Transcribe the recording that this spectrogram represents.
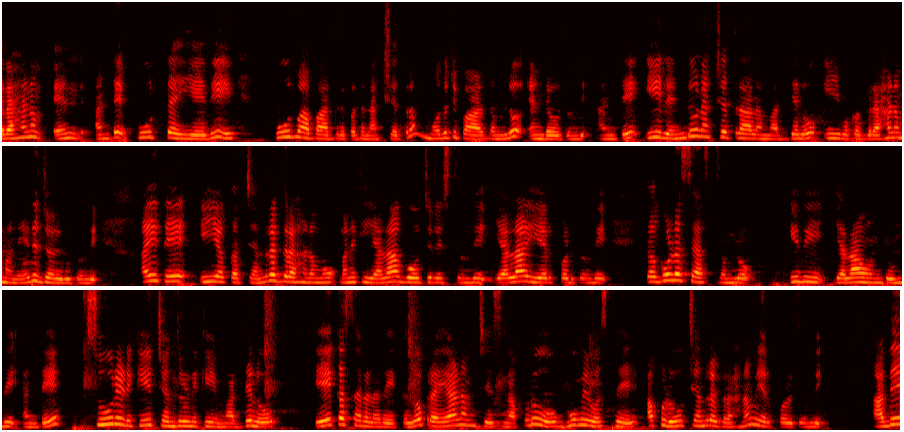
గ్రహణం ఎండ్ అంటే పూర్తయ్యేది పూర్వభాద్రపద నక్షత్రం మొదటి పాదంలో ఎండ్ అవుతుంది. అంటే ఈ రెండు నక్షత్రాల మధ్యలో ఈ ఒక గ్రహణం అనేది జరుగుతుంది. అయితే ఈ యొక్క చంద్రగ్రహణము మనకి ఎలా గోచరిస్తుంది? ఎలా ఏర్పడుతుంది? ఖగోళ శాస్త్రంలో ఇది ఎలా ఉంటుంది? అంటే సూర్యుడికి చంద్రునికి మధ్యలో ఏకసరళ రేఖలో ప్రయాణం చేసినప్పుడు భూమి వస్తే అప్పుడు చంద్రగ్రహణం ఏర్పడుతుంది. అదే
